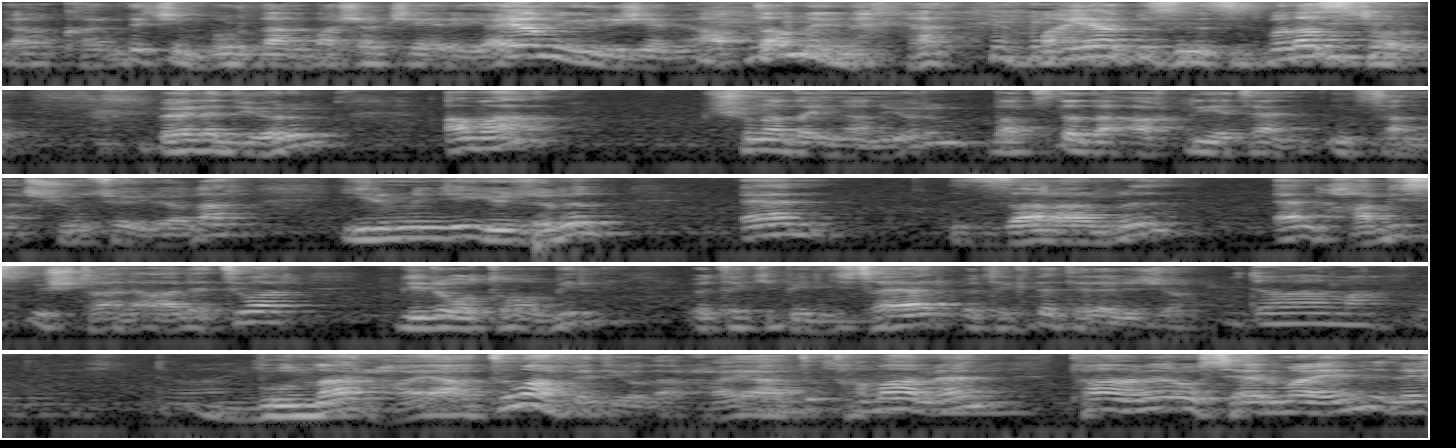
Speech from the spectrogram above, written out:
Ya kardeşim buradan Başakşehir'e yaya mı yürüyeceğim? Ya? Aptal mıyım ben? Manyak mısınız siz? Bu nasıl soru? Böyle diyorum. Ama şuna da inanıyorum. Batı'da da aklı yeten insanlar şunu söylüyorlar. 20. yüzyılın en zararlı, en habis üç tane aleti var. Biri otomobil, öteki bilgisayar, öteki de televizyon. Doğa mahvoluyor. Bunlar hayatı mahvediyorlar. Hayatı evet. tamamen tamamen o sermayenin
